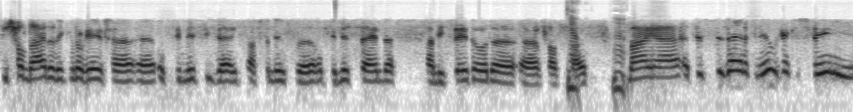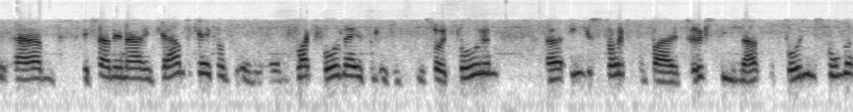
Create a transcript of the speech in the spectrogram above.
Dus vandaar dat ik nog even uh, optimistisch, of tenminste optimist zijnde, aan die twee doden vasthoud. Ja. Ja. Maar het is, het, is, eigenlijk een heel gekke sfeer hier. Um, ik sta nu naar een kraan te kijken, want vlak voor mij is een, is een, een soort toren ingestort. Een paar trucks die naast het podium stonden.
